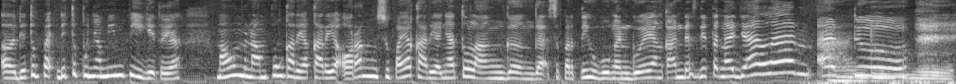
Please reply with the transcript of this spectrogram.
eh, dia tuh dia tuh punya mimpi gitu ya. Mau menampung karya-karya orang supaya karyanya tuh langgeng, nggak seperti hubungan gue yang kandas di tengah jalan. Aduh. Aduh.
